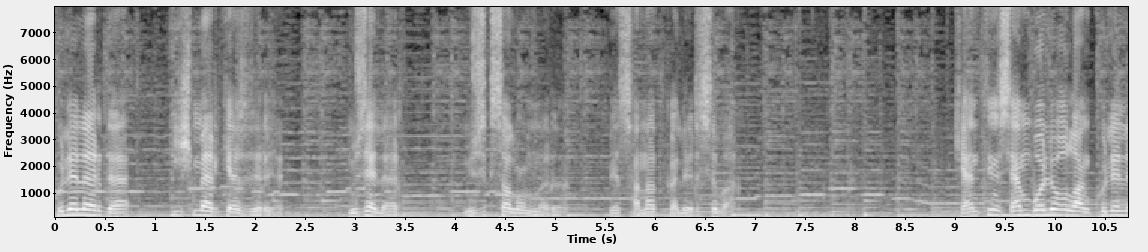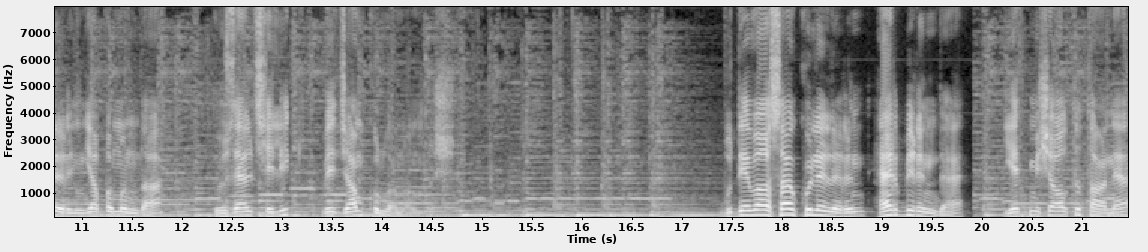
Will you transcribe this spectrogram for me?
Kulelerde iş merkezleri, müzeler, müzik salonları ve sanat galerisi var. Kentin sembolü olan kulelerin yapımında özel çelik ve cam kullanılmış. Bu devasa kulelerin her birinde 76 tane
